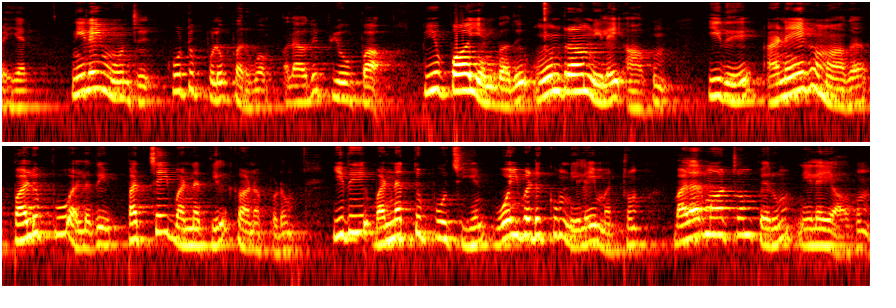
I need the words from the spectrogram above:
பெயர். நிலை மூன்று கூட்டுப்புழு பருவம் அதாவது பியூப்பா. பியூப்பா என்பது மூன்றாம் நிலை ஆகும். இது அநேகமாக பழுப்பு அல்லது பச்சை வண்ணத்தில் காணப்படும். இது வண்ணத்து பூச்சியின் ஓய்வெடுக்கும் நிலை மற்றும் வளர்மாற்றம் பெறும் நிலையாகும்.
